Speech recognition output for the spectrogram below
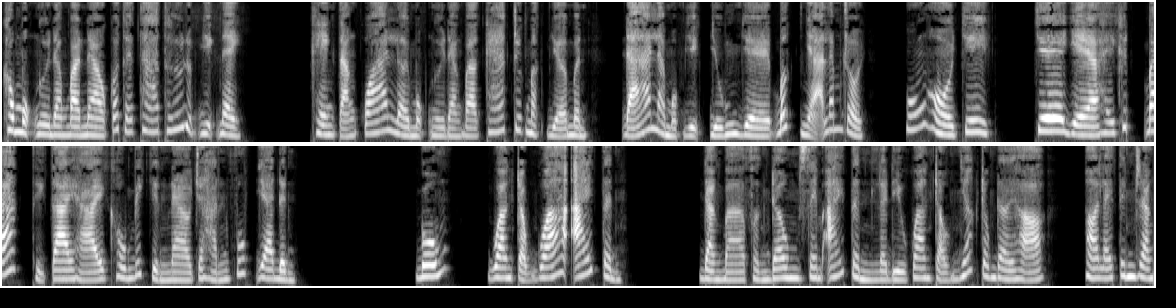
Không một người đàn bà nào có thể tha thứ được việc này. Khen tặng quá lời một người đàn bà khác trước mặt vợ mình đã là một việc dụng về bất nhã lắm rồi. Huống hồ chi, chê dè hay khích bác thì tai hại không biết chừng nào cho hạnh phúc gia đình. 4. Quan trọng quá ái tình Đàn bà phần đông xem ái tình là điều quan trọng nhất trong đời họ. Họ lại tin rằng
